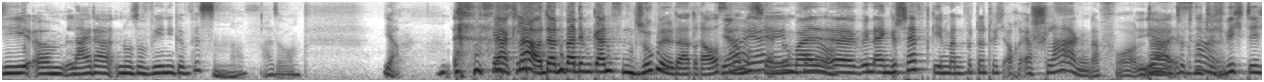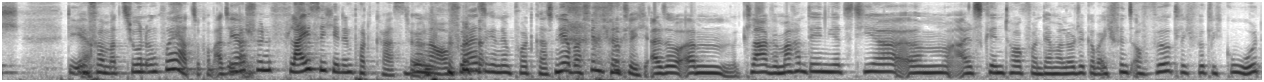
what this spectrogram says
die ähm, leider nur so wenige wissen. Ne? Also ja, ja, klar. Und dann bei dem ganzen Dschungel da draußen, ja, man muss ja, ja nur mal genau. äh, in ein Geschäft gehen. Man wird natürlich auch erschlagen davor. Und ja, da ist es natürlich wichtig, die ja. Information irgendwo herzukommen. Also ja. immer schön fleißig in den Podcast hören. Genau, fleißig in den Podcast. Nee, aber finde ich wirklich. Also ähm, klar, wir machen den jetzt hier ähm, als Skin Talk von Dermalogic, aber ich finde es auch wirklich, wirklich gut,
